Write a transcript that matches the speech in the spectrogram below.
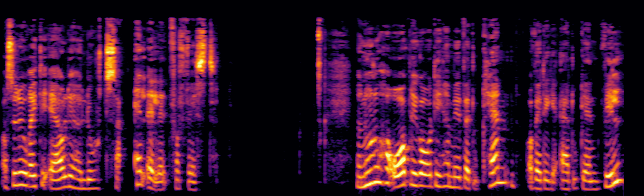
Og så er det jo rigtig ærgerligt at have låst sig alt, alt, alt for fast. Når nu du har overblik over det her med, hvad du kan, og hvad det er, du gerne vil,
